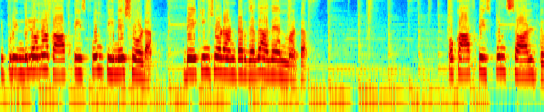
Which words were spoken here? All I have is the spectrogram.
ఇప్పుడు ఇందులోనే ఒక హాఫ్ టీ స్పూన్ తినే సోడా. బేకింగ్ సోడా అంటారు కదా అదే అనమాట ఒక హాఫ్ టీ స్పూన్ సాల్ట్.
